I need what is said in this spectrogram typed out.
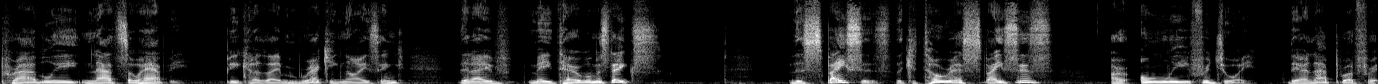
probably not so happy because I'm recognizing that I've made terrible mistakes. The spices, the Ketores spices, are only for joy. They are not brought for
